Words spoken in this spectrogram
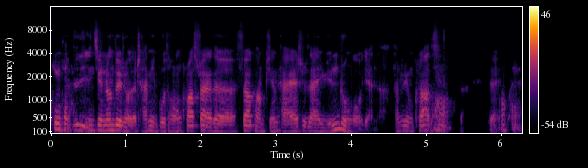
与自己竞争对手的产品不同，CrossStrike 的 Falcon 平台是在云中构建的，它是用 Cloud 系统。对，OK，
